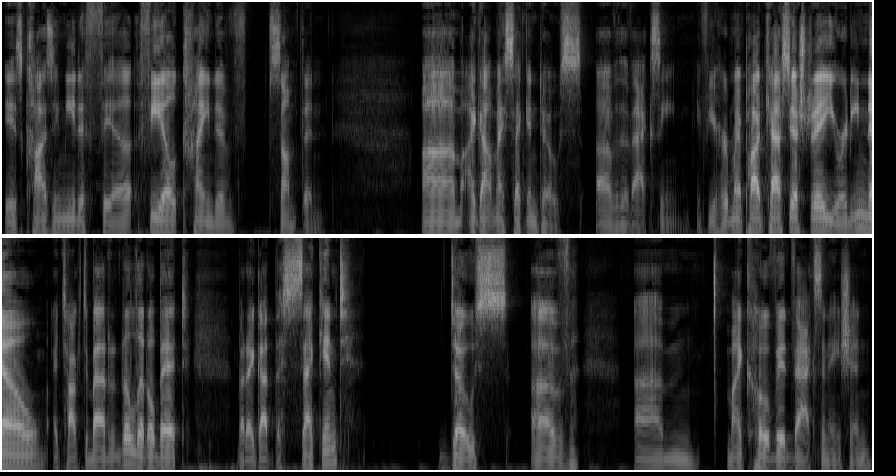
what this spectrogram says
is causing me to feel, feel kind of something. Um, I got my second dose of the vaccine. If you heard my podcast yesterday, you already know. I talked about it a little bit but I got the second dose of um, my COVID vaccination.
